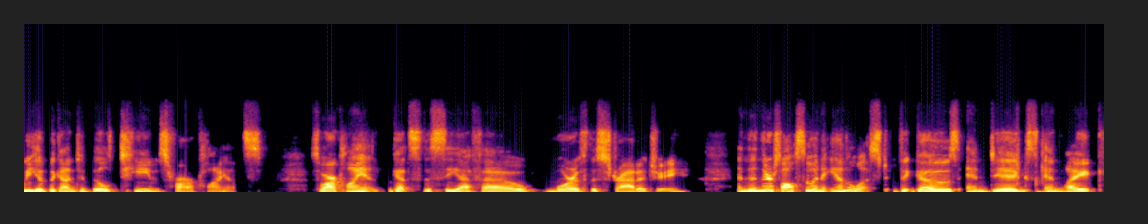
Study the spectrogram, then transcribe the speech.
we have begun to build teams for our clients. So, our client gets the CFO, more of the strategy. And then there's also an analyst that goes and digs and like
